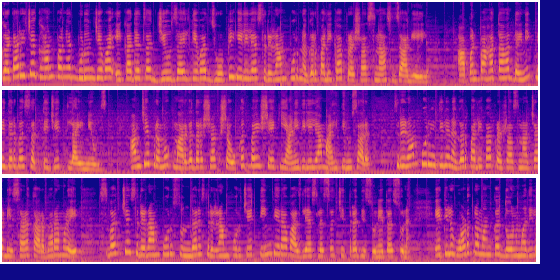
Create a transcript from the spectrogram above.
गटारीच्या घाण पाण्यात बुडून जेव्हा एखाद्याचा जीव जाईल तेव्हा झोपी गेलेल्या श्रीरामपूर नगरपालिका प्रशासनास जाग येईल. आपण पाहत आहात दैनिक विदर्भ सत्यजित लाईव्ह न्यूज. आमचे प्रमुख मार्गदर्शक शौकतबाई शेख यांनी दिलेल्या माहितीनुसार श्रीरामपूर येथील नगरपालिका प्रशासनाच्या ढिसाळ कारभारामुळे स्वच्छ श्रीरामपूर सुंदर श्रीरामपूरचे तीन तेरा वाजले असल्याचं चित्र दिसून येत असून येथील वॉर्ड क्रमांक दोन मधील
